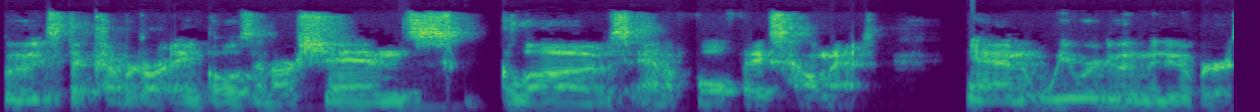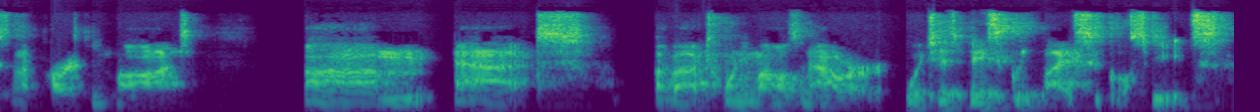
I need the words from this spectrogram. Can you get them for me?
boots that covered our ankles and our shins, gloves, and a full face helmet. And we were doing maneuvers in a parking lot um, at about 20 miles an hour, which is basically bicycle speeds.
